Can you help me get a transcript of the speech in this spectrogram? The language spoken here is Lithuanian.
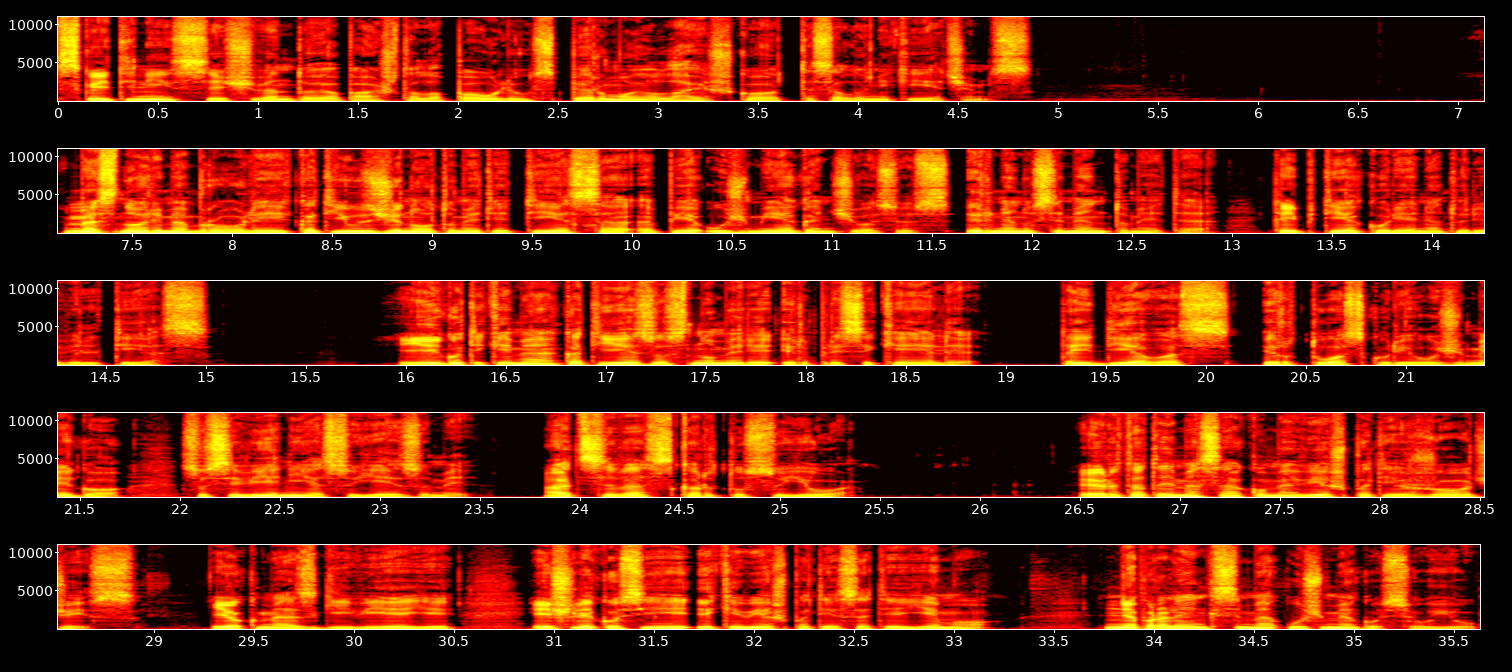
Skaitinys iš Šventojo Paštalo Pauliaus pirmojo laiško tesalonikiečiams. Mes norime, broliai, kad jūs žinotumėte tiesą apie užmiegančiuosius ir nenusimintumėte, kaip tie, kurie neturi vilties. Jeigu tikime, kad Jėzus numirė ir prisikėlė, tai Dievas ir tuos, kurie užmygo, susivienyje su Jėzumi, atsives kartu su juo. Ir tada mes sakome viešpaties žodžiais, jog mes gyvieji, išlikusieji iki viešpaties ateimo, nepralenksime užmigusiųjų.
